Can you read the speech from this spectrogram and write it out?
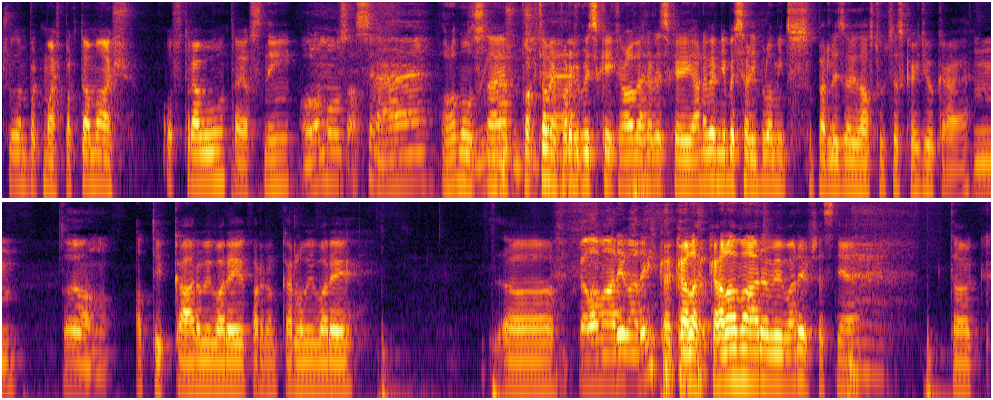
Co tam pak máš? Pak tam máš Ostravu, to je jasný. Olomouc asi ne. Olomouc Zlín ne, už pak určitě. tam je Pardubický, Královéhradecký. Já nevím, mně by se líbilo mít v Superlize zástupce z každého kraje. Hmm, to jo, no. A ty Károvy Vary, pardon, Karlovy Vary, uh, Kalamáry vary? Ka- Kala, Kalamárovy Vary, přesně. Tak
